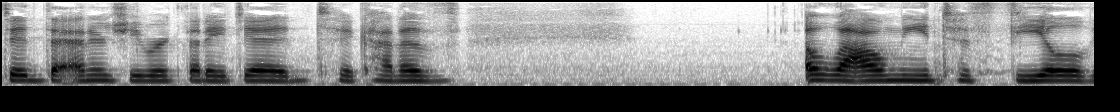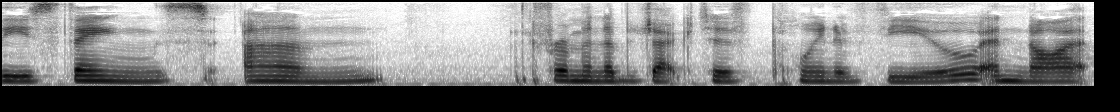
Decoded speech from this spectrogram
did the energy work that I did to kind of allow me to feel these things um, from an objective point of view and not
